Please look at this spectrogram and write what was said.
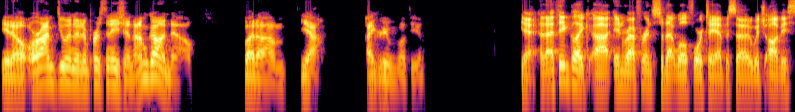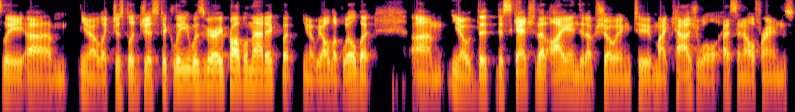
You know, or I'm doing an impersonation. I'm gone now. But um, yeah, I agree with both of you. Yeah, and I think like uh, in reference to that Will Forte episode, which obviously, um, you know, like just logistically was very problematic, but you know, we all love Will. But um, you know, the the sketch that I ended up showing to my casual SNL friends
